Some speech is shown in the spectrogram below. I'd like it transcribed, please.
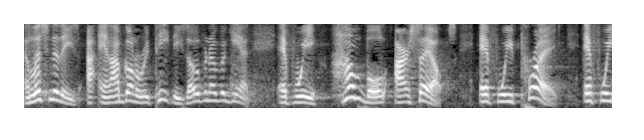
And listen to these, and I'm going to repeat these over and over again. If we humble ourselves, if we pray, if we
